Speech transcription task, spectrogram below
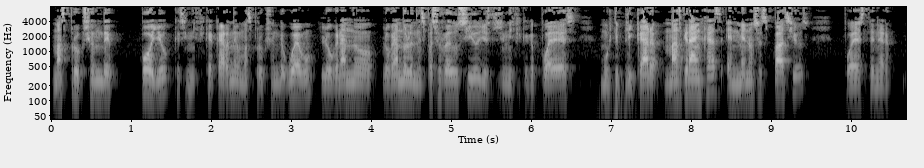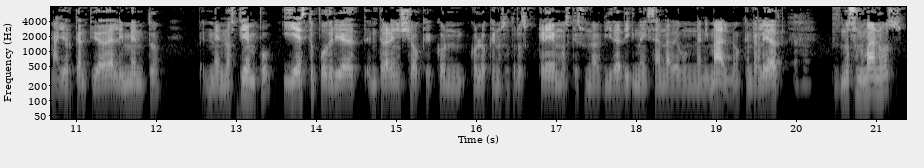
más producción de pollo, que significa carne, o más producción de huevo, logrando, lográndolo en espacios reducidos y esto significa que puedes multiplicar más granjas en menos espacios, puedes tener mayor cantidad de alimento en menos tiempo y esto podría entrar en choque con, con, lo que nosotros creemos que es una vida digna y sana de un animal, ¿no? Que en realidad pues no son humanos,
